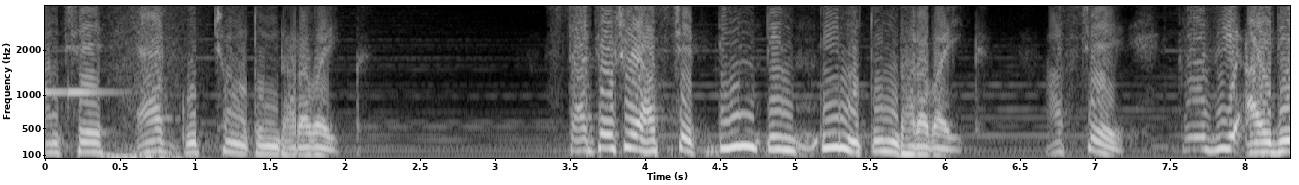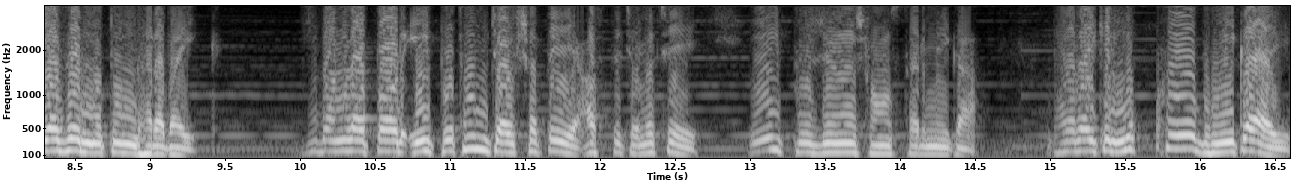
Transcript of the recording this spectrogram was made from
আনছে এক গুচ্ছ নতুন ধারাবাহিক। স্টার জলসায় আসছে তিন তিনটি নতুন ধারাবাহিক। আসছে ক্রেজি আইডিয়াজের নতুন ধারাবাহিক। জি বাংলার পর এই প্রথম জলসাতে আসতে চলেছে এই প্রযোজনা সংস্থার মেগা। ধারাবাহিকের মুখ্য ভূমিকায়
